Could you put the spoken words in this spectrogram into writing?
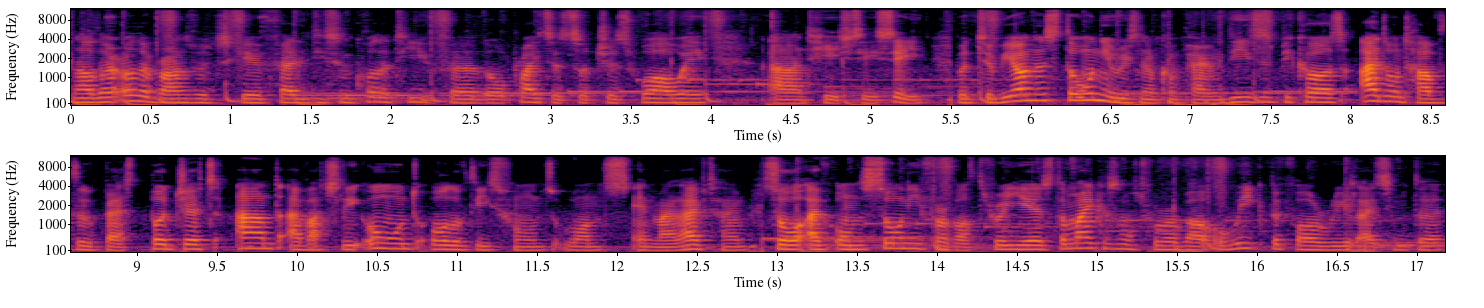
Now there are other brands which give fairly decent quality for low prices such as Huawei, and HTC. But to be honest, the only reason I'm comparing these is because I don't have the best budget and I've actually owned all of these phones once in my lifetime. So I've owned Sony for about three years, the Microsoft for about a week before realizing the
